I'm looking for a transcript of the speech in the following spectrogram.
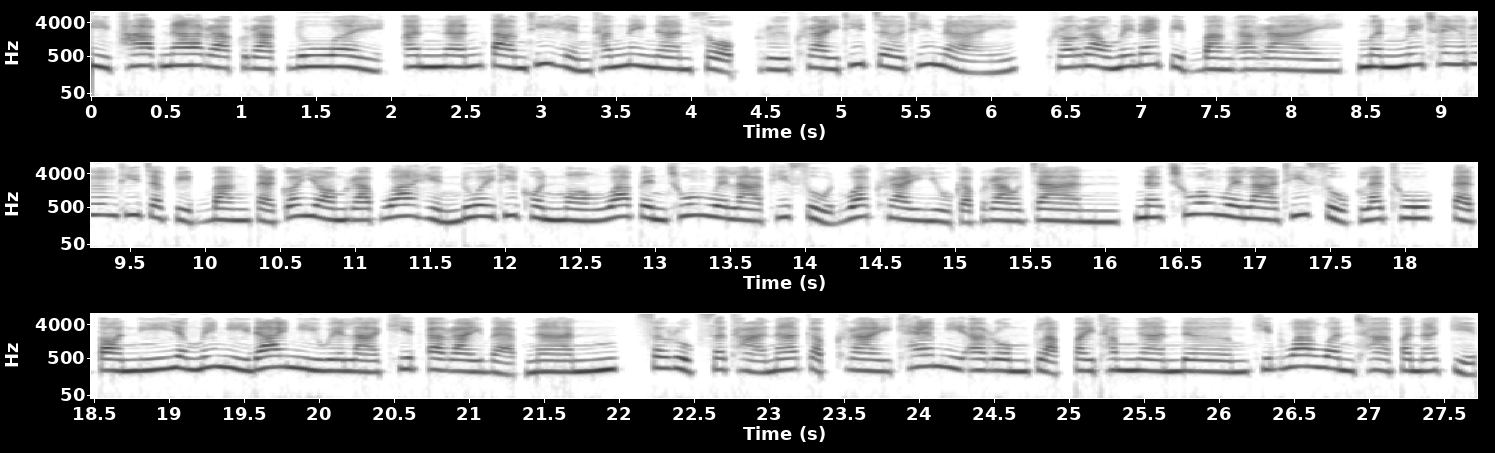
มีภาพน่ารักรักด้วย อันนั้นตามที่เห็นทั้งในงานศพ หรือใครที่เจอที่ไหนเพราะเราไม่ได้ปิดบังอะไร มันไม่ใช่เรื่องที่จะปิดบัง แต่ก็ยอมรับว่าเห็นด้วยที่คนมองว่าเป็นช่วงเวลาพิสูจน์ว่าใครอยู่กับเราจันณช่วงเวลาที่สุขและทุกข์ แต่ตอนนี้ยังไม่มีได้มีเวลาคิดอะไรแบบนั้น สรุปสถานะกับใครแค่มีอารมณ์กลับไปทำงานเดิม คิดว่าวันชาปนกิจ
